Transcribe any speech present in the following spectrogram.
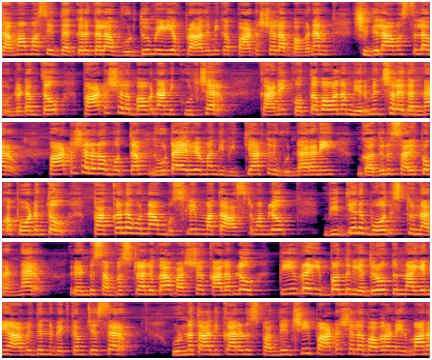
జామా మసీద్ దగ్గర గల ఉర్దూ మీడియం ప్రాథమిక పాఠశాల భవనం శిథిలావస్థలో ఉండటంతో పాఠశాల భవనాన్ని కూల్చారు. కానీ కొత్త భవనం నిర్మించలేదన్నారు. పాఠశాలలో మొత్తం నూట ఇరవై మంది విద్యార్థులు ఉన్నారని గదులు సరిపోకపోవడంతో పక్కన ఉన్న ముస్లిం మత ఆశ్రమంలో విద్యను బోధిస్తున్నారన్నారు. రెండు సంవత్సరాలుగా వర్షాకాలంలో తీవ్ర ఇబ్బందులు ఎదురవుతున్నాయని ఆవేదన వ్యక్తం చేశారు. ఉన్నతాధికారులు స్పందించి పాఠశాల భవన నిర్మాణ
